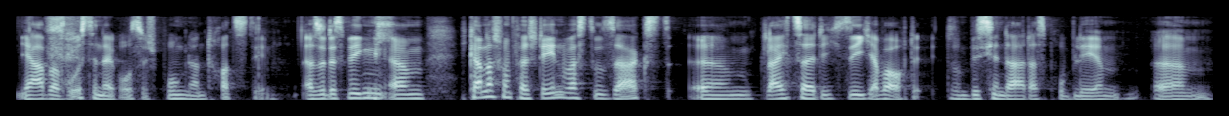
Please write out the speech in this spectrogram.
ja, aber wo ist denn der große Sprung dann trotzdem? Also deswegen, ich, ähm, ich kann das schon verstehen, was du sagst. Ähm, gleichzeitig sehe ich aber auch so ein bisschen da das Problem, ähm,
